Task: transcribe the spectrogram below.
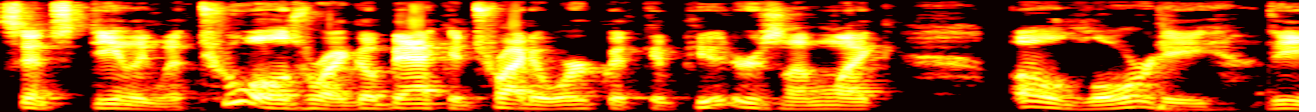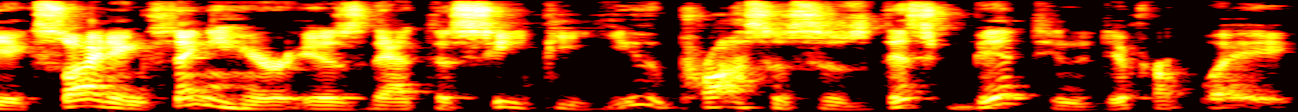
since dealing with tools where I go back and try to work with computers. And I'm like, oh lordy, the exciting thing here is that the CPU processes this bit in a different way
